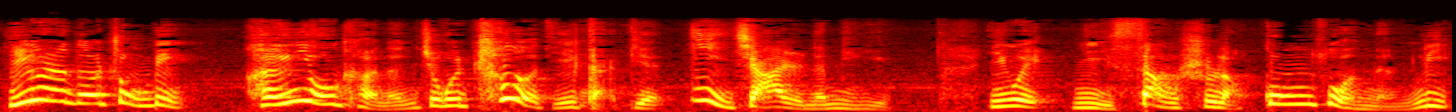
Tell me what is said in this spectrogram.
一个人得了重病，很有可能就会彻底改变一家人的命运。因为你丧失了工作能力，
